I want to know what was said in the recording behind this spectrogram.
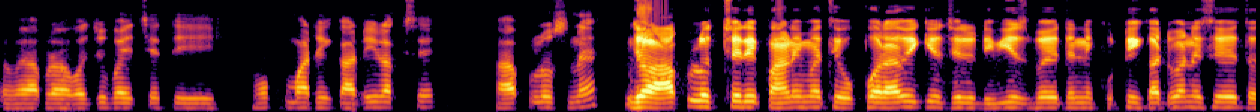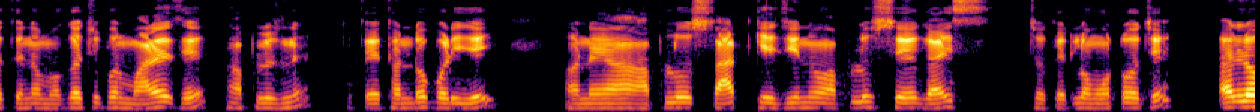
હવે આપણા વજુભાઈ છે તે મુખમાંથી કાઢી રાખશે આપલુસને જો આપલું જ છે એ પાણીમાંથી ઉપર આવી ગયું છે ડીવીએસભાઈ તેની કુટી કાઢવાની છે, તો તેના મગજ ઉપર મારે છે આપલુસને તો તે ઠંડો પડી જાય. અને આ આપલુસ સાત કેજીનો આપલુસ છે ગાઈસ, જો કેટલો મોટો છે. હેલો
